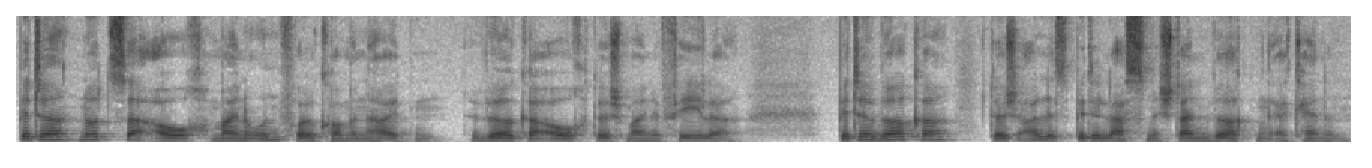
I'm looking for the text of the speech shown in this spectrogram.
bitte nutze auch meine Unvollkommenheiten, wirke auch durch meine Fehler, bitte wirke durch alles, bitte lass mich dein Wirken erkennen.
